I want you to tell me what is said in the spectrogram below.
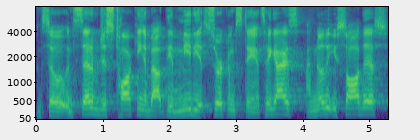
And so instead of just talking about the immediate circumstance, hey guys, I know that you saw this.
